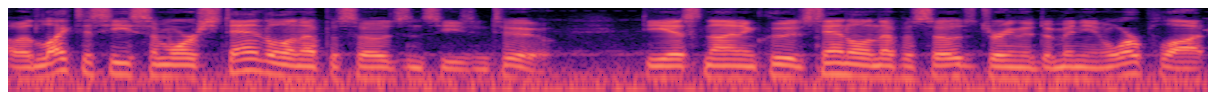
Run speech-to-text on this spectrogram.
I would like to see some more standalone episodes in season 2. DS9 included standalone episodes during the Dominion War plot,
